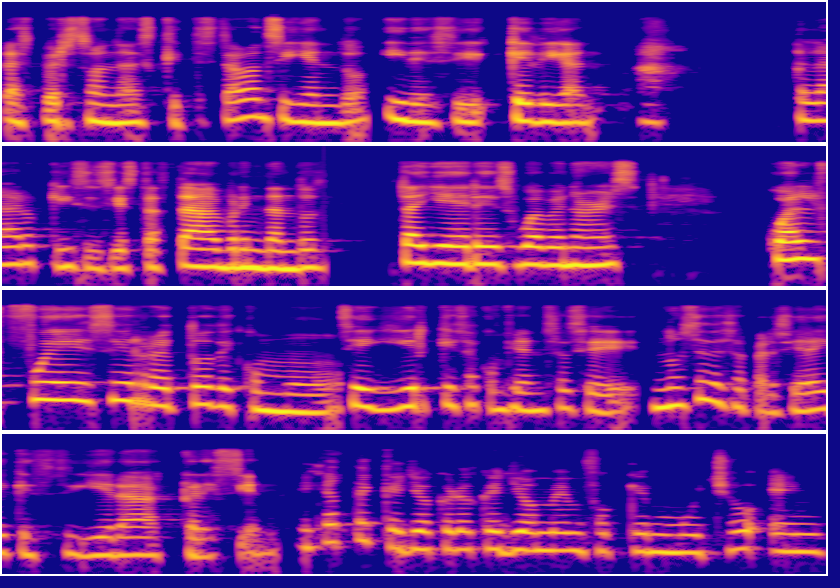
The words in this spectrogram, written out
las personas que te estaban siguiendo y decir que digan, claro que sí, sí está, está brindando talleres, webinars ¿Cuál fue ese reto de cómo seguir que esa confianza se, no se desapareciera y que siguiera creciendo? Fíjate que yo creo que yo me enfoqué mucho en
